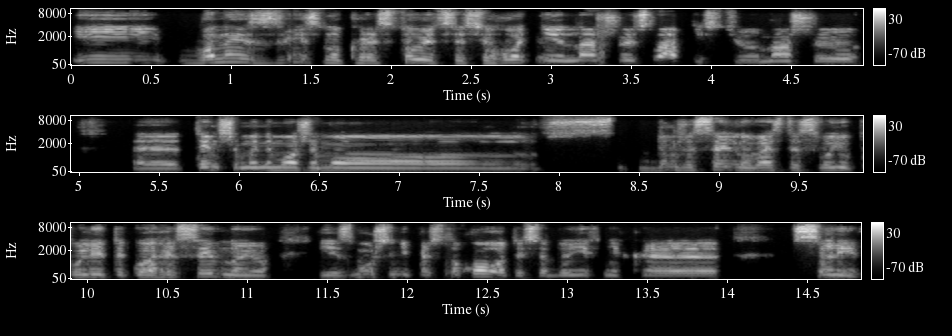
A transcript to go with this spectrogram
І вони, звісно, користуються сьогодні нашою слабкістю, нашою е, тим, що ми не можемо дуже сильно вести свою політику агресивною і змушені прислуховуватися до їхніх е, слів.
